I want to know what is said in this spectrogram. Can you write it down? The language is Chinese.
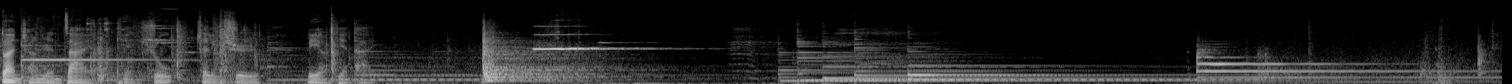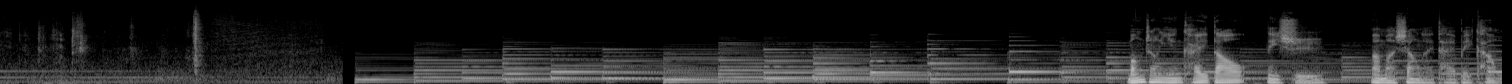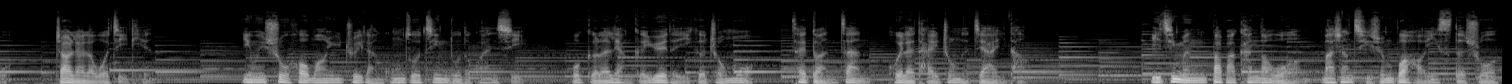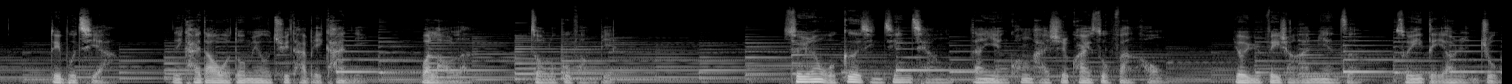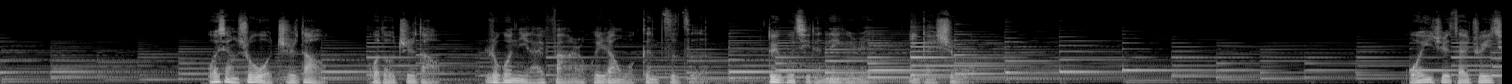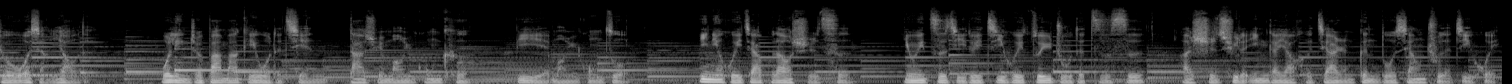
断肠人在天书，这里是利尔电台。盲肠炎开刀那时，妈妈上来台北看我，照料了我几天。因为术后忙于追赶工作进度的关系，我隔了两个月的一个周末，才短暂回了台中的家一趟。一进门，爸爸看到我，马上起身，不好意思地说：“对不起啊，你开导我都没有去台北看你，我老了，走路不方便。”虽然我个性坚强。但眼眶还是快速泛红，由于非常爱面子，所以得要忍住。我想说，我知道，我都知道，如果你来，反而会让我更自责。对不起的那个人，应该是我。我一直在追求我想要的，我领着爸妈给我的钱，大学忙于功课，毕业忙于工作，一年回家不到十次。因为自己对机会追逐的自私，而失去了应该要和家人更多相处的机会。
